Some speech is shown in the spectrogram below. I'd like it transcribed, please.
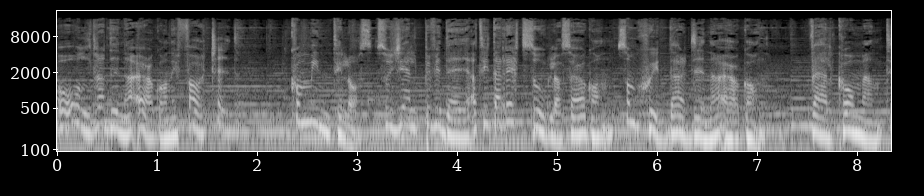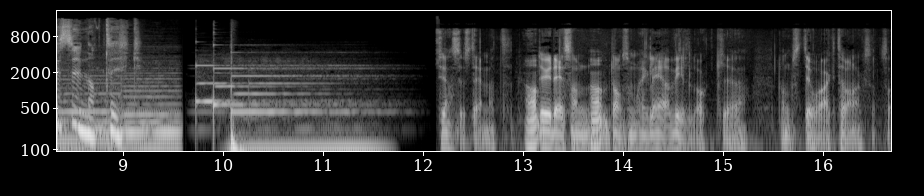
och åldra dina ögon i förtid? Kom in till oss så hjälper vi dig att hitta rätt solglasögon som skyddar dina ögon. Välkommen till Synoptik. systemet. Ja. Det är ju det som Ja. de som reglerar vill och eh, de stora aktörerna också. Så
